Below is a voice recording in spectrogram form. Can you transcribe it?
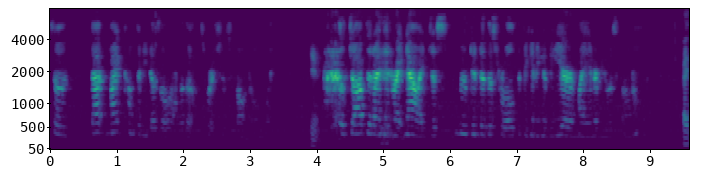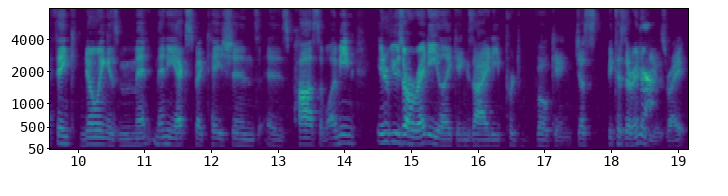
so that my company does a lot of those where it's just phone only. Yeah. The job that I'm in right now, I just moved into this role at the beginning of the year, and my interview was phone only. I think knowing as many expectations as possible. I mean, interviews are already like anxiety provoking just because they're interviews, yeah. right?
